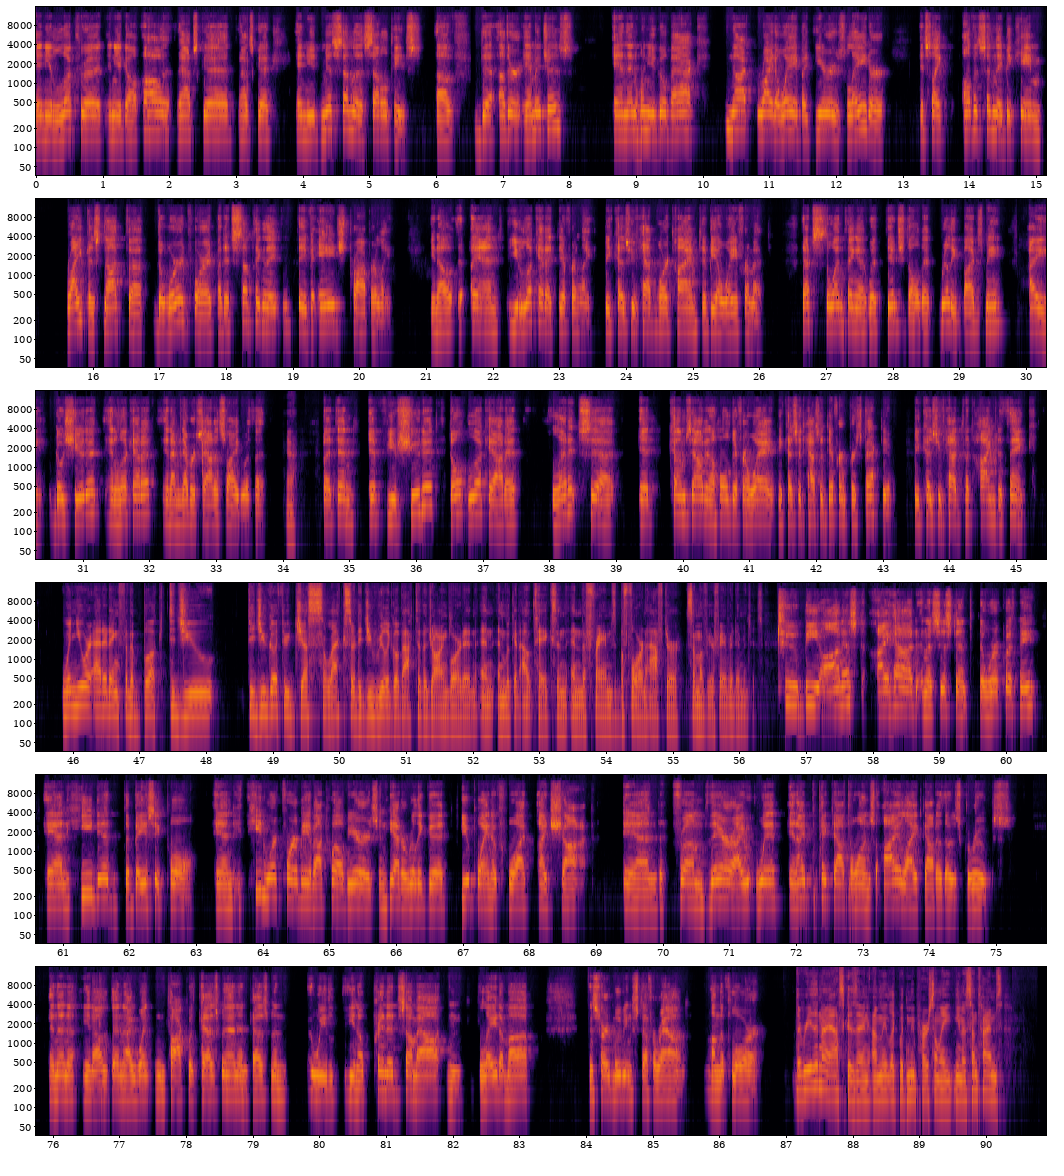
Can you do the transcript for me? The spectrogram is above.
and you look through it and you go, oh, that's good, that's good. And you'd miss some of the subtleties of the other images. And then when you go back, not right away, but years later, it's like all of a sudden they became ripe is not the, the word for it, but it's something that they've aged properly, you know, and you look at it differently because you've had more time to be away from it. That's the one thing with digital that really bugs me. I go shoot it and look at it, and I'm never satisfied with it. Yeah. But then if you shoot it, don't look at it, let it sit. It comes out in a whole different way because it has a different perspective because you've had the time to think when you were editing for the book, did you did you go through just selects or did you really go back to the drawing board and, and, and look at outtakes and, and the frames before and after some of your favorite images? To be honest, I had an assistant that worked with me and he did the basic pull. And he'd worked for me about 12 years and he had a really good viewpoint of what I'd shot. And from there, I went and I picked out the ones I liked out of those groups and then, uh, you know, then I went and talked with Pezman, and Pezman, we, you know, printed some out and laid them up and started moving stuff around on the floor. The reason I ask is, I mean, like with me personally, you know, sometimes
